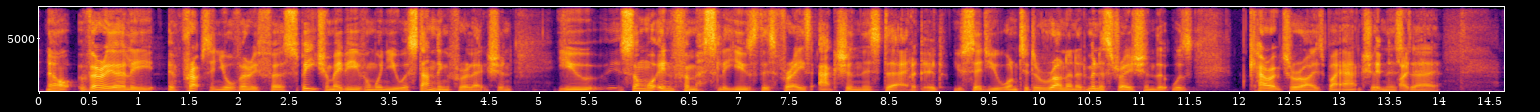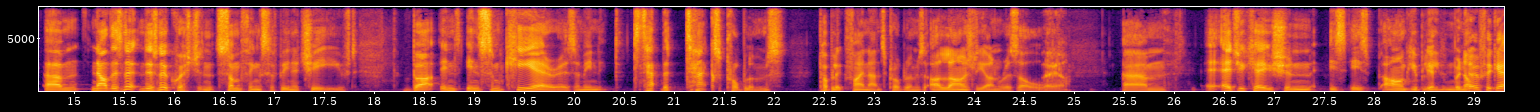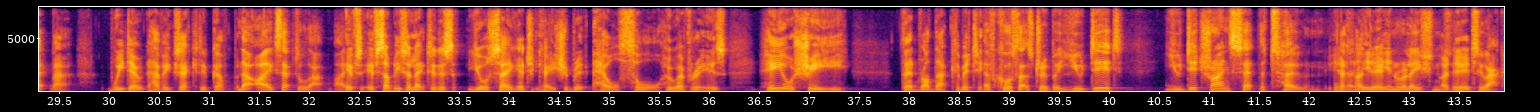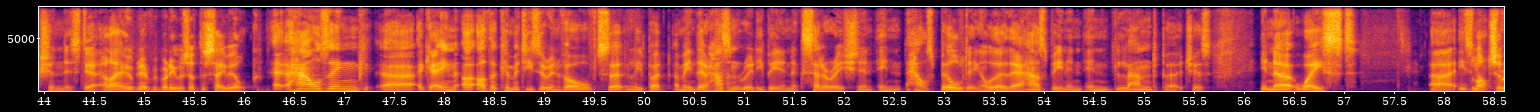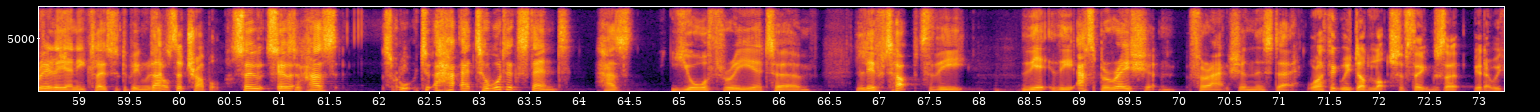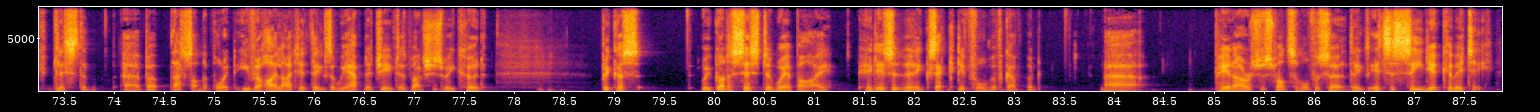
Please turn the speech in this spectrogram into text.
Now, very early, uh, perhaps in your very first speech, or maybe even when you were standing for election, you somewhat infamously used this phrase "action this day." I did. You said you wanted to run an administration that was characterized by action this I day. Um, now, there's no there's no question that some things have been achieved, but in in some key areas, I mean, ta- the tax problems, public finance problems, are largely unresolved. They are. Um, education is is arguably But not. don't forget that we don't have executive government. no, I accept all that. I, if if somebody's elected as you're saying education, but health or whoever it is, he or she then run that committee. Of course, that's true. But you did you did try and set the tone Yes, uh, I in, did. in relation I to, did. to action this day. and I hope everybody was of the same ilk. Uh, housing, uh, again, uh, other committees are involved, certainly, but I mean, there hasn't really been an acceleration in, in house building, although there has been in, in land purchase. Inert waste uh, is Lots not really any closer to being resolved. That's the trouble. So, so has to, ha, to what extent has your three-year term lived up to the the the aspiration for action this day? Well, I think we've done lots of things that you know we could list them, uh, but that's not the point. You've highlighted things that we haven't achieved as much as we could, because we've got a system whereby it isn't an executive form of government. Uh, P&R is responsible for certain things. It's a senior committee,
